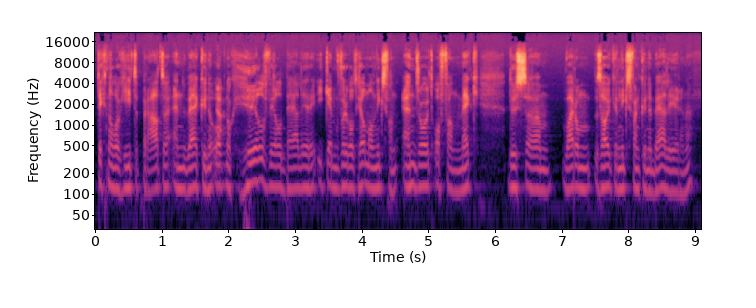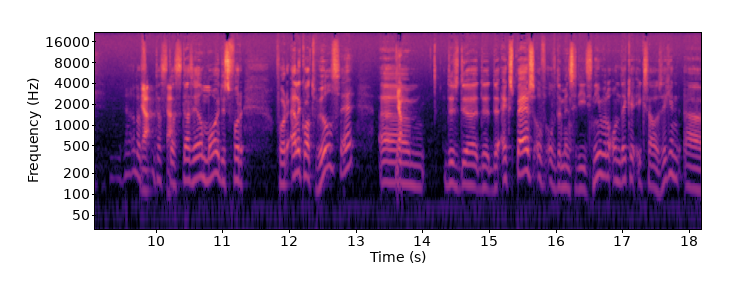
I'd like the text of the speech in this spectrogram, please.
technologie te praten. En wij kunnen ja. ook nog heel veel bijleren. Ik heb bijvoorbeeld helemaal niks van Android of van Mac. Dus um, waarom zou ik er niks van kunnen bijleren? Hè? Ja, dat, ja, dat, ja. Dat, dat, is heel mooi. Dus voor, voor elk wat wils, hè, um, dus de, de, de experts of, of de mensen die iets nieuw willen ontdekken, ik zou zeggen, uh,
